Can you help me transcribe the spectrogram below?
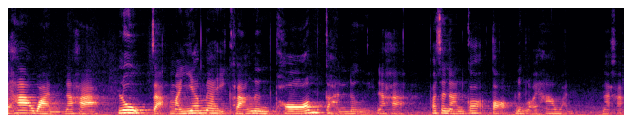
105 วันนะคะ ลูกจะมาเยี่ยมแม่อีกครั้งหนึ่งพร้อมกันเลยนะคะ เพราะฉะนั้นก็ตอบ 105 วันนะคะ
